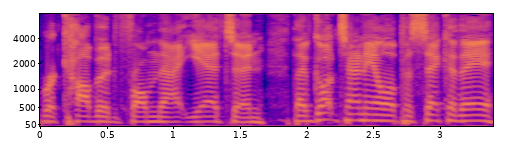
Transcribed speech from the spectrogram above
recovered from that yet. And they've got Taniela Paseka there.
